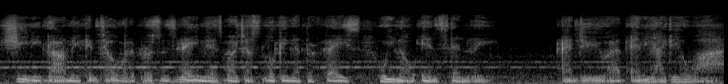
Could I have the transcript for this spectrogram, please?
Shinigami can tell what a person's name is by just looking at their face. We know instantly. And do you have any idea why?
